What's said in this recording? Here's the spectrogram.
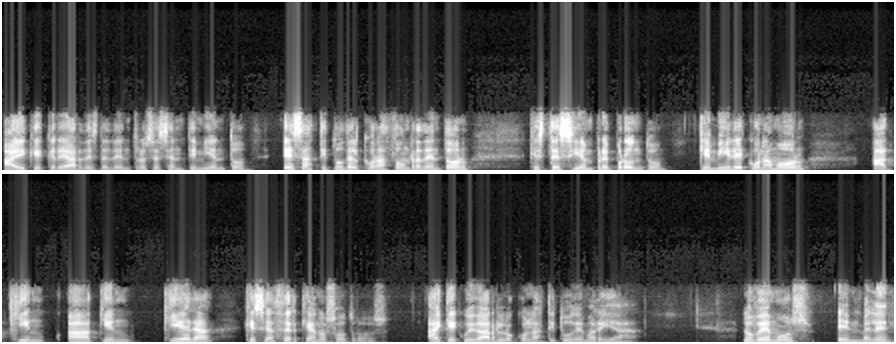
Hay que crear desde dentro ese sentimiento, esa actitud del corazón redentor que esté siempre pronto, que mire con amor a quien, a quien quiera que se acerque a nosotros. Hay que cuidarlo con la actitud de María. Lo vemos en Belén.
